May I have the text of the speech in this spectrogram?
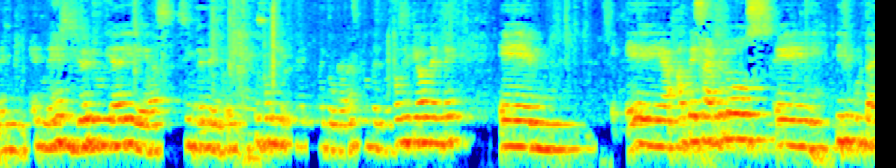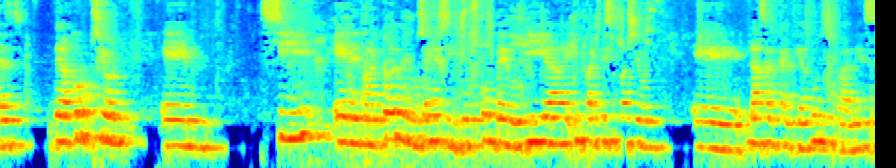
en, en, un ejercicio de lluvia de ideas, simplemente, porque me, toca responder positivamente, eh, eh, a pesar de las dificultades de la corrupción, sí en el marco de unos ejercicios con veeduría y participación, las alcaldías municipales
